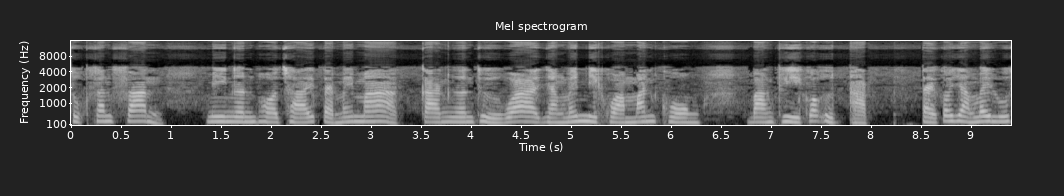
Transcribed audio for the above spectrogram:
สุขสั้นๆ มีเงินพอใช้แต่ไม่มาก การเงินถือว่ายังไม่มีความมั่นคง บางทีก็อึดอัด แต่ก็ยังไม่รู้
